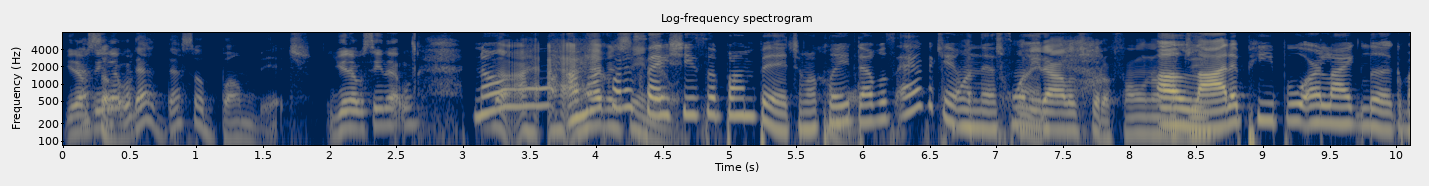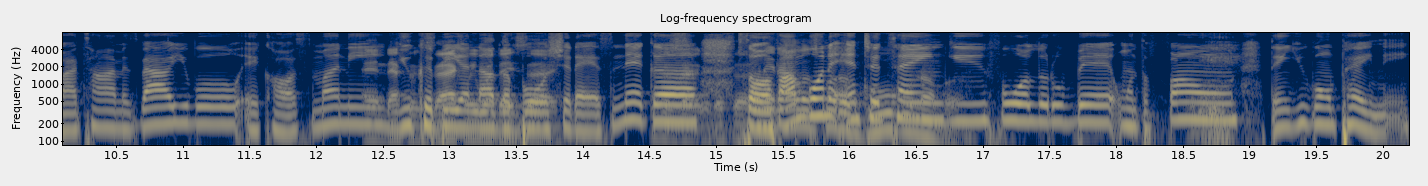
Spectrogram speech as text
You never that's seen a, that one? That, that's a bum bitch. you never seen that one? No, I- I I'm not haven't going to say she's a bum bitch. I'm going to play devil's advocate on this $20 for the phone. A number, G. lot of people are like, look, my time is valuable. It costs money. You could exactly be another they say. bullshit ass nigga. Exactly what they say. So if I'm going to entertain you for a little bit on the phone, then you gonna pay me.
